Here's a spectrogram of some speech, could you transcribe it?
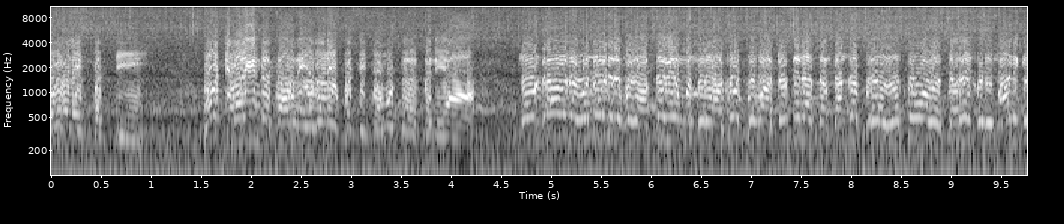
எதிரணைப்பட்டி. போட்டி வருகின்ற சாரதி எதிரைப்பட்டி சமுத்திர கனியா மூன்றாவது ஒன்றோடு இருப்பது அக்கவியம்மன் துறை அசோக் குமார் தொட்டினத்தம் தங்கப்பிரியா எத்துவோவர் சரக்குடி மாணிக்க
